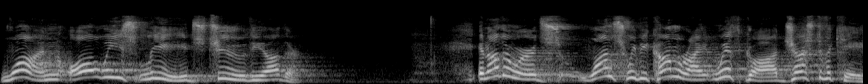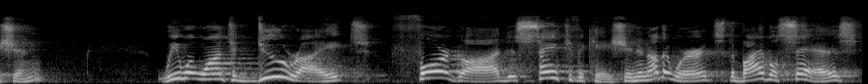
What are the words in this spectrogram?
One always leads to the other. In other words, once we become right with God, justification, we will want to do right for God, sanctification. In other words, the Bible says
